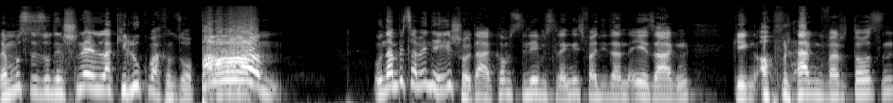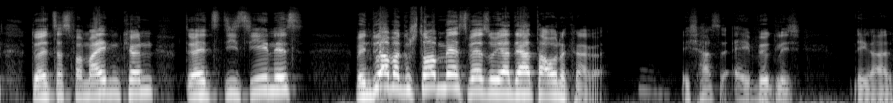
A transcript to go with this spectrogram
Dann musst du so den schnellen Lucky Luke machen, so. Bam! Und dann bist du am Ende eh schuld. Da kommst du lebenslänglich, weil die dann eh sagen, gegen Auflagen verstoßen, du hättest das vermeiden können, du hättest dies, jenes. Wenn du aber gestorben wärst, wäre so, ja, der hatte auch eine Knarre. Ich hasse, ey, wirklich. Egal.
